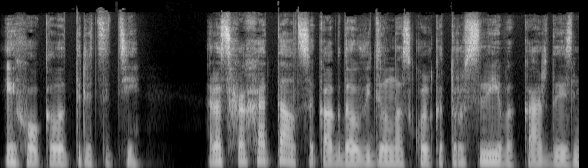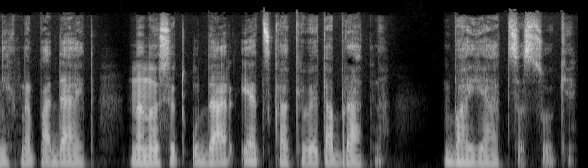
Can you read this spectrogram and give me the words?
Их около тридцати. Расхохотался, когда увидел, насколько трусливо каждый из них нападает, наносит удар и отскакивает обратно. Боятся, суки.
